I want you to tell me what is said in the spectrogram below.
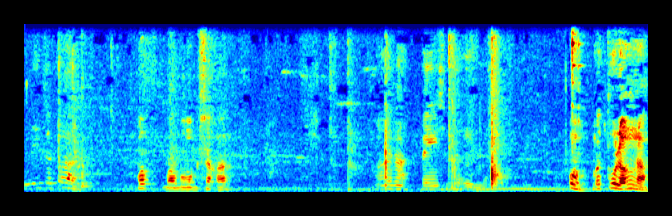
Hindi ito pa. Oh, babumagsak ha. Ano na? Pengis sa tornilyo. Oh, ba't kulang na?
